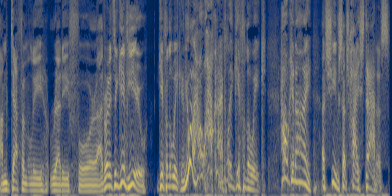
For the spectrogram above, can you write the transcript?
I'm definitely ready for. I'm ready to give you. GIF of the week. And if you want to, how, how can I play GIF of the week? How can I achieve such high status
